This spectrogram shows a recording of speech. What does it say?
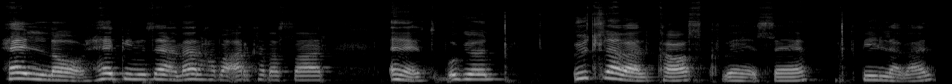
Hello, hepinize merhaba arkadaşlar. Evet, bugün 3 level kask vs 1 level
